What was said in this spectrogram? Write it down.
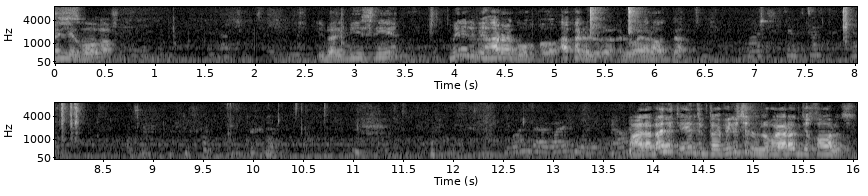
ملي فولت يبقى ال VC مين اللي بيهرج وقفل ال- الوايرات ده؟ على بالك إيه؟ انت ما بتقفليش الوايرات دي خالص.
